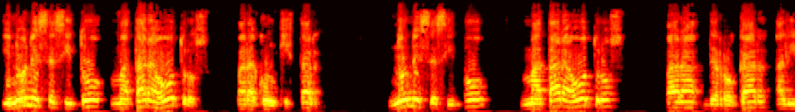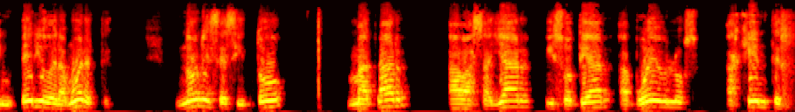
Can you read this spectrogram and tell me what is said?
y no necesitó matar a otros para conquistar, no necesitó matar a otros para derrocar al imperio de la muerte, no necesitó matar, avasallar, pisotear a pueblos, a gentes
